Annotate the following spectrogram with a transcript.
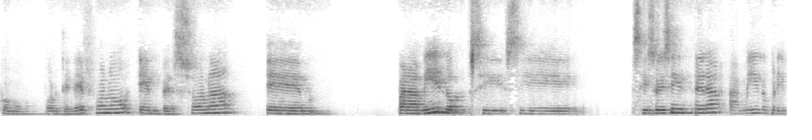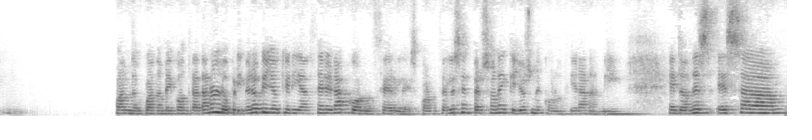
como por teléfono, en persona. Em, para mí, si, si, si, soy sincera, a mí lo cuando, cuando me contrataron, lo primero que yo quería hacer era conocerles, conocerles en persona y que ellos me conocieran a mí. Entonces, esa,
